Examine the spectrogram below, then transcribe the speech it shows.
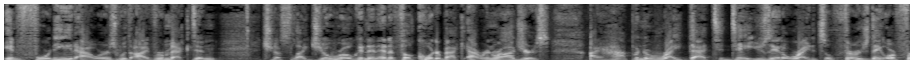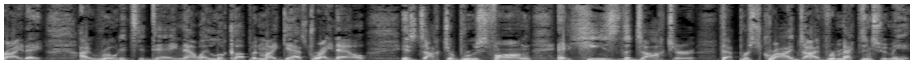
in 48 Hours with Ivermectin," just like Joe Rogan and NFL quarterback Aaron Rodgers. I happen to write that today. Usually, I don't write it till Thursday or Friday. I wrote it today. Now I look up, and my guest right now is Dr. Bruce Fong, and he's the doctor that prescribed ivermectin to me.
